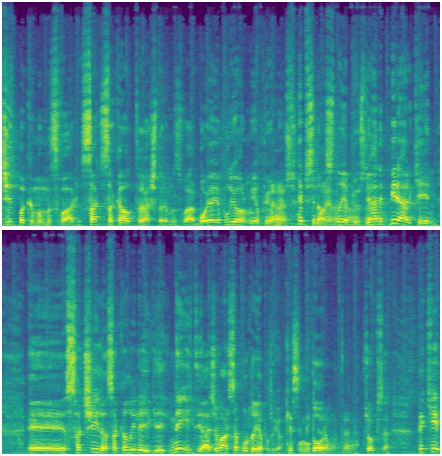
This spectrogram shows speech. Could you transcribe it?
cilt bakımımız var, saç sakal tıraşlarımız var. Boya yapılıyor mu? Yapıyor Evet. muyuz? Hepsini Boya aslında da yapıyoruz. yapıyoruz, Yani bir erkeğin e, saçıyla, sakalıyla ilgili ne ihtiyacı varsa burada yapılıyor. Kesinlikle, Doğru mu? evet, evet. Çok güzel. Peki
